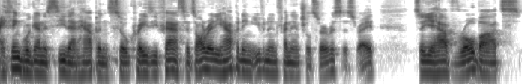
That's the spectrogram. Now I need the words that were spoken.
I think we're going to see that happen so crazy fast. It's already happening even in financial services, right? So you have robots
